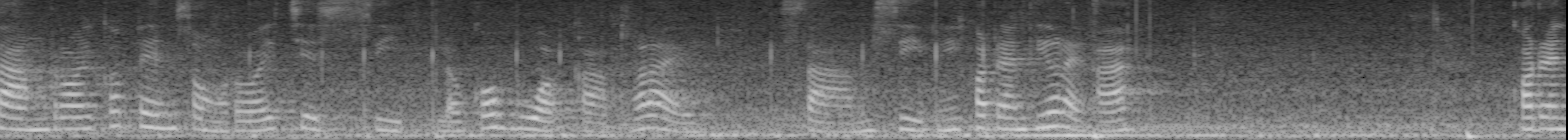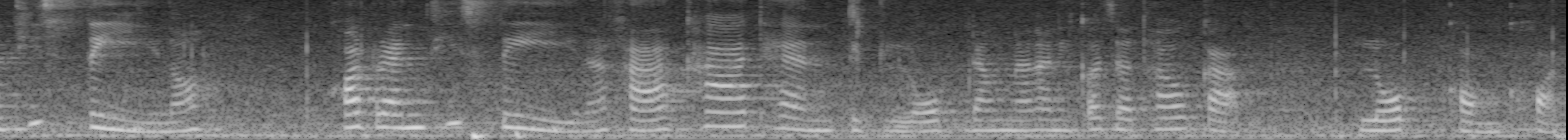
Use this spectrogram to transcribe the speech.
300ก็เป็น270แล้วก็บวกกับเท่าไหร่30นี่คอร์แรนที่เท่าไหร่คะคอร์แรนที่4เนาะคอร์แรนที่4นะคะ ค่าแทนติดลบ ดังนั้นอันนี้ก็จะเท่ากับลบของคอร์ด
